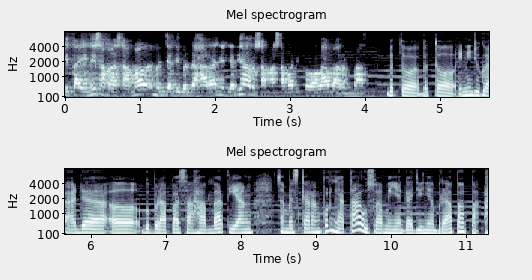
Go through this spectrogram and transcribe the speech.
Kita ini sama-sama menjadi bendaharanya, jadi harus sama-sama dikelola bareng-bareng. Betul, betul. Ini juga ada uh, beberapa sahabat yang sampai sekarang pun nggak tahu suaminya gajinya berapa, Pak.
